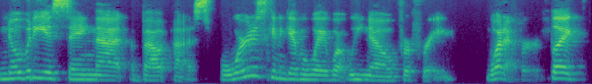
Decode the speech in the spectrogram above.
nobody is saying that about us? Well we're just going to give away what we know for free whatever. Like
